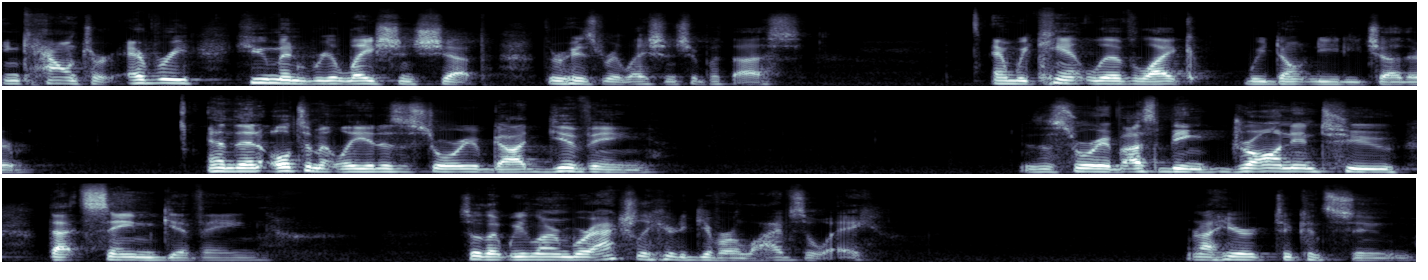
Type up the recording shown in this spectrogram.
encounter, every human relationship through his relationship with us. And we can't live like we don't need each other. And then ultimately, it is a story of God giving it's a story of us being drawn into that same giving so that we learn we're actually here to give our lives away. We're not here to consume,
